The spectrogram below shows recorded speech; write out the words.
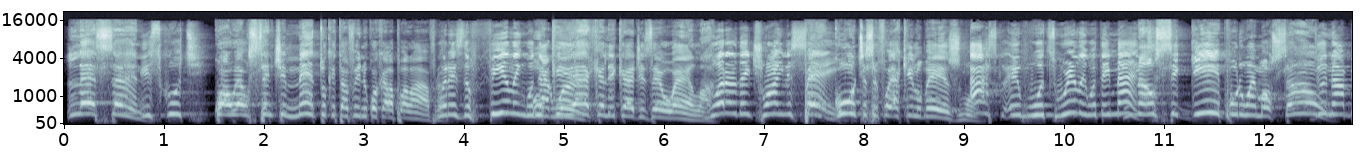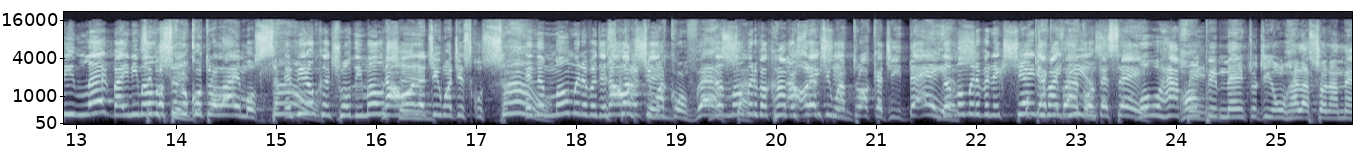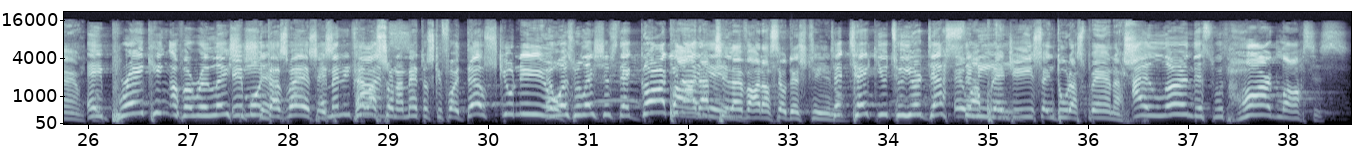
Listen. Escute. Qual é o sentimento que está vindo com aquela palavra? What is the feeling with O that que word? é que ele quer dizer ou ela? What are they trying to say? Pergunte se foi aquilo mesmo. Ask if what's really what they meant. Não seguir por uma emoção. Do not be led by an Se você emotion. não controlar a emoção, If you don't control the emotion, na hora de uma discussão, in the moment of a na hora de discussion, uma conversa, the moment of a na hora de conversation, uma troca de ideias, the moment of an o exchange que é que vai ideas, acontecer? what will happen? Rompimento de um relacionamento. A breaking of a E relationship. muitas vezes, relacionamentos que foi Deus que it uniu was relationships that God para te levar a seu destino. to take you to your Eu aprendi isso em duras penas. I learned this with hard losses.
